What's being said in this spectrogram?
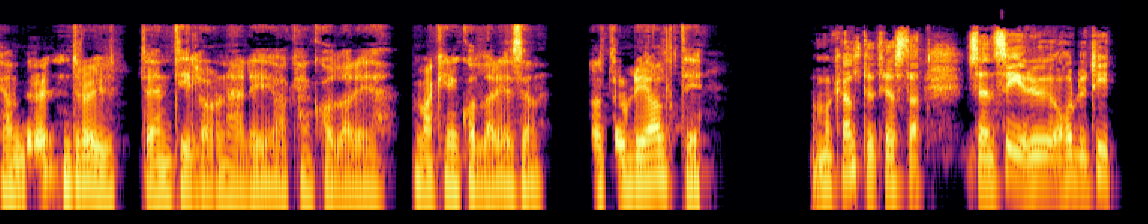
kan dra, dra ut en till av den här. Det, jag kan kolla det. Man kan ju kolla det sen. Jag tror det är alltid. Ja, man kan alltid testa. Sen ser du, har du titt,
